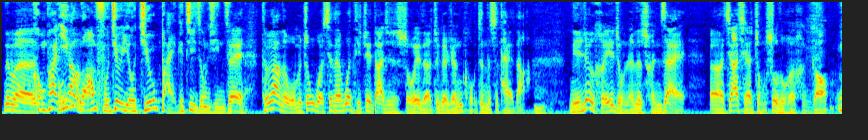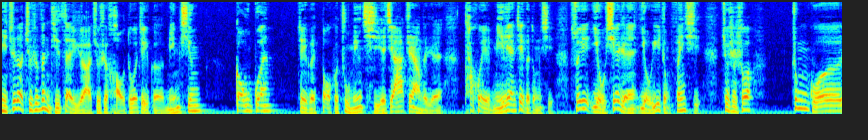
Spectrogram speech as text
那么恐怕一个王府就有九百个季中心在对。，同样的，我们中国现在问题最大就是所谓的这个人口真的是太大。嗯，你任何一种人的存在，呃，加起来总数都会很高。你知道，就是问题在于啊，就是好多这个明星、高官，这个包括著名企业家这样的人，他会迷恋这个东西。所以有些人有一种分析，就是说，中国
